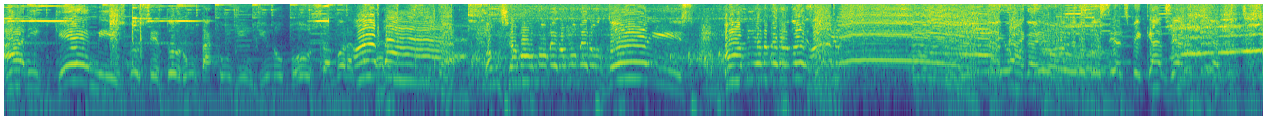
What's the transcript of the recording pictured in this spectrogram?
Ariquemes, do setor 1, tá com din-din no bolso, agora tá. Vamos chamar o número, número 2, bolinha número 2, tá ganhou! Ganhou, ganhou! Dos certificados, 0,25.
